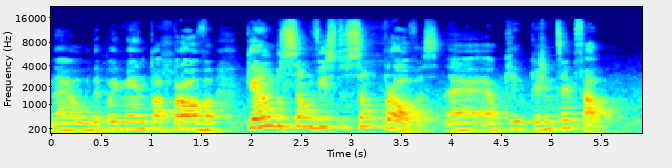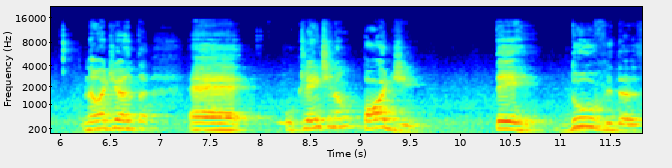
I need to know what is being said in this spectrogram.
né? O depoimento, a prova, que ambos são vistos, são provas, né? É o que, que a gente sempre fala. Não adianta, é, o cliente não pode ter dúvidas,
